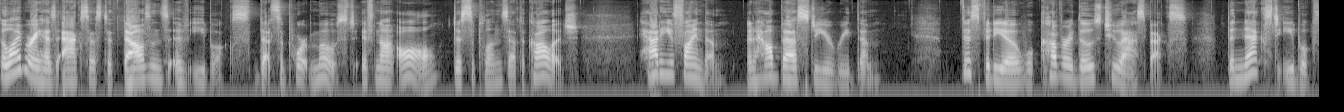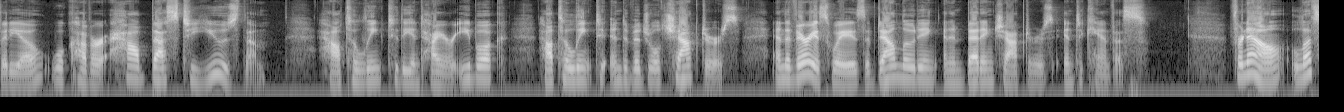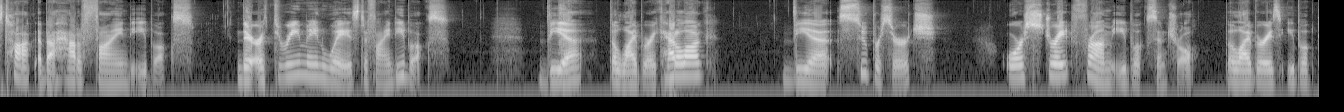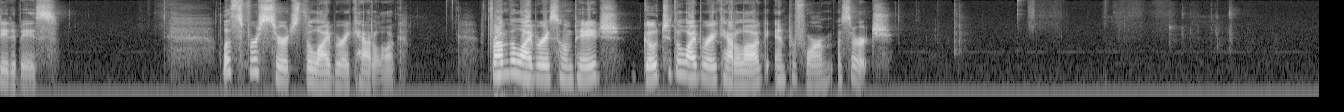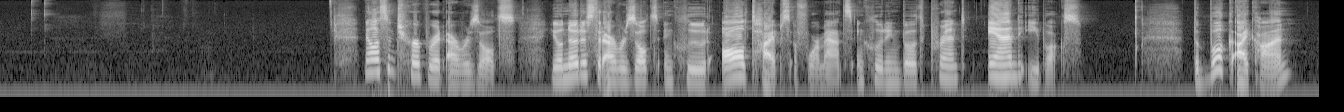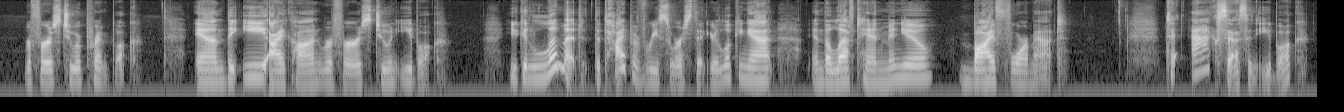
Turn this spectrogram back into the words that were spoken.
The library has access to thousands of ebooks that support most, if not all, disciplines at the college. How do you find them, and how best do you read them? This video will cover those two aspects. The next ebook video will cover how best to use them, how to link to the entire ebook, how to link to individual chapters, and the various ways of downloading and embedding chapters into Canvas. For now, let's talk about how to find ebooks. There are three main ways to find ebooks. Via the library catalog, via SuperSearch, or straight from eBook Central, the library's ebook database. Let's first search the library catalog. From the library's homepage, go to the library catalog and perform a search. Now let's interpret our results. You'll notice that our results include all types of formats, including both print and ebooks. The book icon refers to a print book, and the E icon refers to an ebook. You can limit the type of resource that you're looking at in the left-hand menu by format. To access an ebook,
